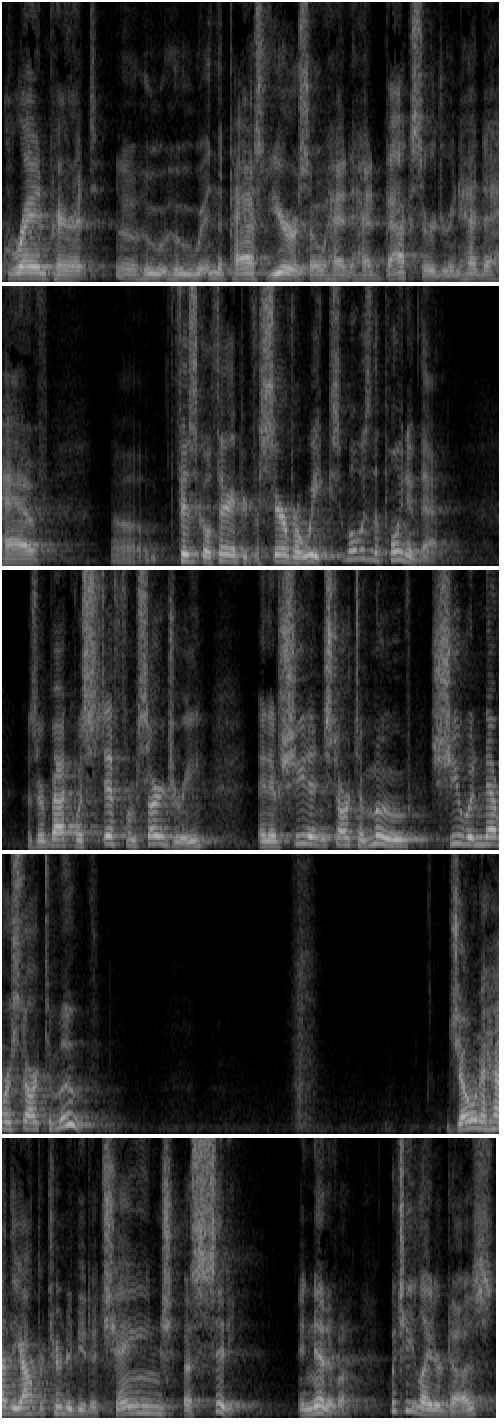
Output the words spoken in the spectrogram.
grandparent uh, who, who in the past year or so had had back surgery and had to have um, physical therapy for several weeks. What was the point of that? Because her back was stiff from surgery, and if she didn't start to move, she would never start to move. Jonah had the opportunity to change a city in Nineveh, which he later does,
